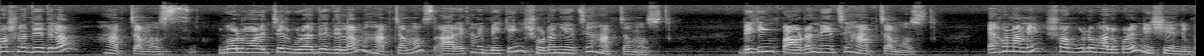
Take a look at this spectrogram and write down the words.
মশলা দিয়ে দিলাম হাফ চামচ। গোলমরিচের গুঁড়া দিয়ে দিলাম হাফ চামচ। আর এখানে বেকিং সোডা নিয়েছি হাফ চামচ। বেকিং পাউডার নিয়েছি হাফ চামচ। এখন আমি সবগুলো ভালো করে মিশিয়ে নেব।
